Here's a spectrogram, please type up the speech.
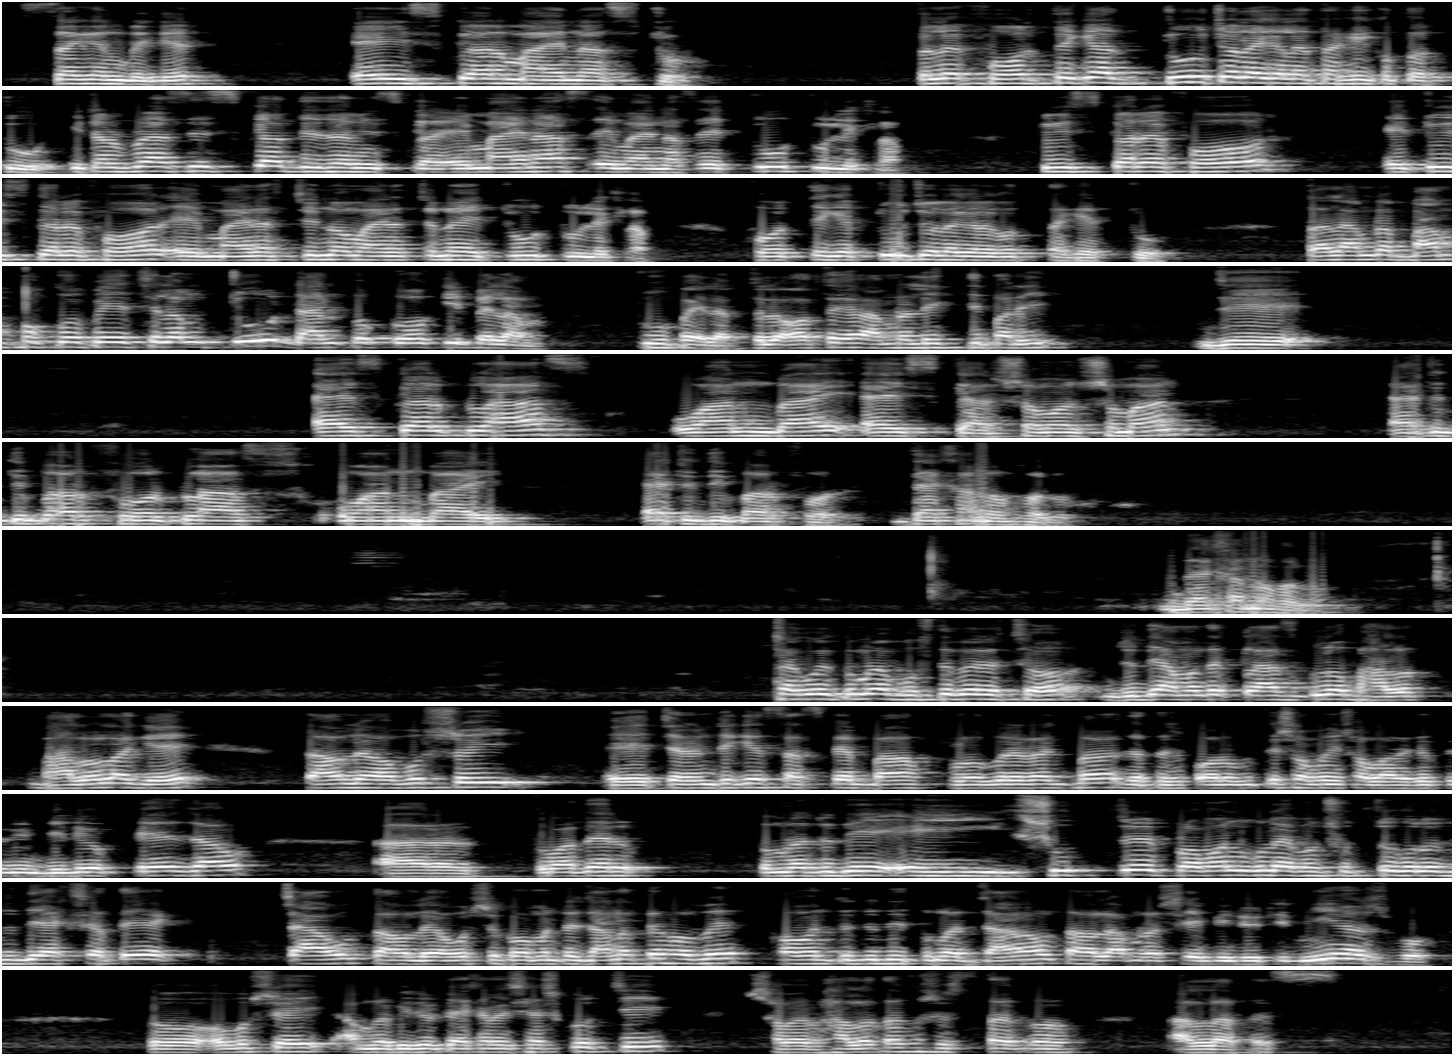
সেকেন্ড ব্রেকেট এই স্কোয়ার মাইনাস টু তাহলে ফোর থেকে টু চলে গেলে থাকে কত? টু এটার উপরে আছে স্কোয়ার দিলাম স্কোয়ার এই মাইনাস এই মাইনাস এই টু টু লিখলাম। টু স্কোয়ারে ফোর এই টু স্কোয়ারে ফোর এই মাইনাস চিহ্ন মাইনাস চিহ্ন এই টু টু লিখলাম। ফোর থেকে টু চলে গেলে থাকে? টু তাহলে আমরা বাম পক্ষ পেয়েছিলাম টু ডান পক্ষ কি পেলাম? টু পেলাম তাহলে অতএব আমরা লিখতে পারি যে square plus one by square সমান সমান a to the power four plus one by a the power four দেখানো হলো। দেখানো হলো। আশা করি তোমরা বুঝতে পেরেছ। যদি আমাদের ক্লাসগুলো ভালো ভালো লাগে, তাহলে অবশ্যই চ্যানেলটিকে সাবস্ক্রাইব বা ফলো করে রাখবা, যাতে পরবর্তী সময়ে সবার আগে তুমি ভিডিও পেয়ে যাও। আর তোমাদের, তোমরা যদি এই সূত্রের প্রমাণগুলো এবং সূত্রগুলো যদি একসাথে চাও, তাহলে অবশ্যই কমেন্টে জানাতে হবে। কমেন্টে যদি তোমরা জানাও, তাহলে আমরা সেই ভিডিওটি নিয়ে আসব। তো অবশ্যই আমরা ভিডিওটা এখানে শেষ করছি। সবাই ভালো থাকো, সুস্থ থাকো। আল্লাহ হাফেজ।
